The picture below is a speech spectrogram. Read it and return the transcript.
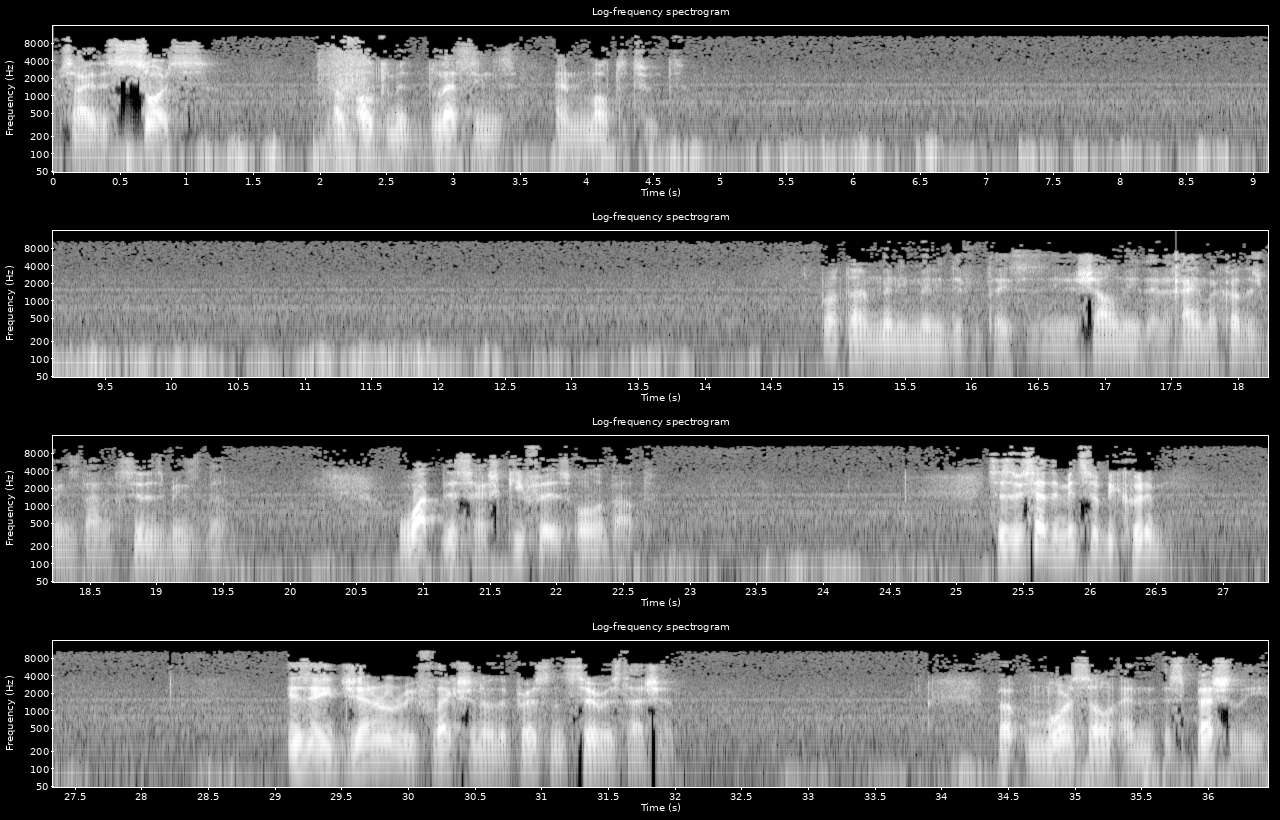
sorry, the source of ultimate blessings and multitude. Brought down many, many different places in Yerushalmi, the Rechaim HaKadosh brings down, Chassidus brings down. what this hashkifa is all about. So as we said, the mitzvah bikurim is a general reflection of the person's service to Hashem. But more so and especially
